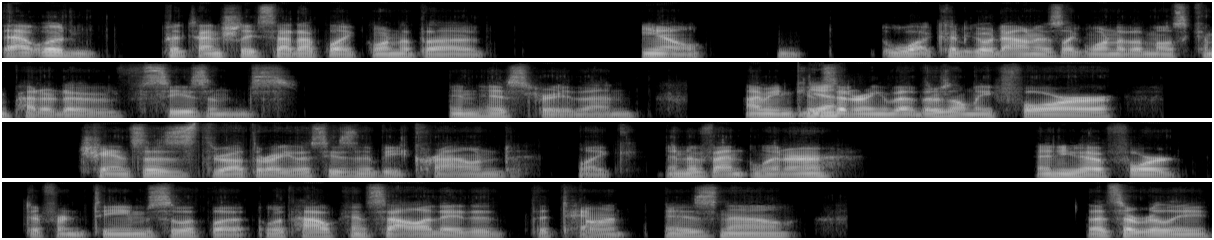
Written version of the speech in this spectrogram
That would potentially set up like one of the, you know, what could go down as like one of the most competitive seasons in history. Then, I mean, considering yeah. that there's only four chances throughout the regular season to be crowned like an event winner, and you have four different teams with with how consolidated the talent is now. That's a really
